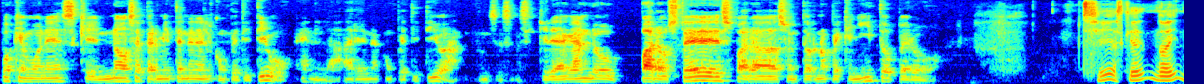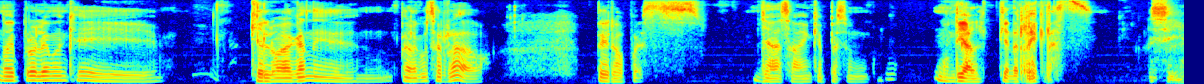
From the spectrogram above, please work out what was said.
Pokémones que no se permiten en el competitivo, en la arena competitiva. Entonces, si quiere, háganlo para ustedes, para su entorno pequeñito, pero Sí, es que no hay, no hay problema en que, que lo hagan en, para algo cerrado, pero pues ya saben que pues un mundial tiene reglas. sí.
